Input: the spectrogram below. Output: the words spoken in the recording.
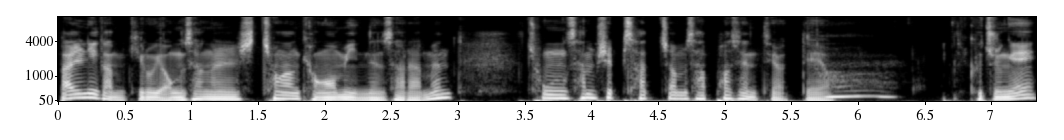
빨리 감기로 영상을 시청한 경험이 있는 사람은 총 34.4%였대요. 어, 그 중에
